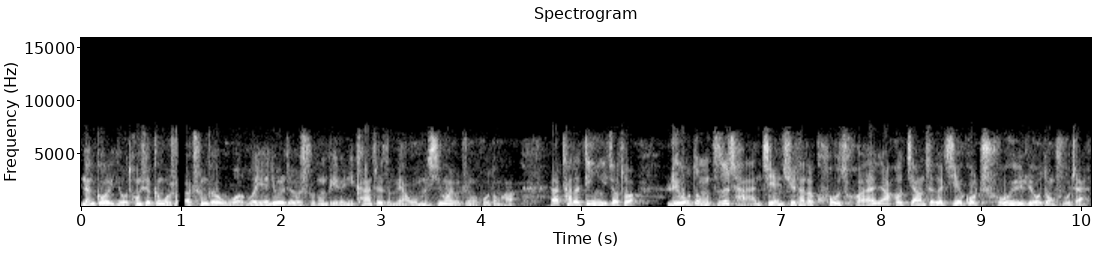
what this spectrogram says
能够有同学跟我说，春哥，我我研究了这个速动比率，你看这怎么样？我们希望有这种互动哈。呃，它的定义叫做流动资产减去它的库存，然后将这个结果除以流动负债。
